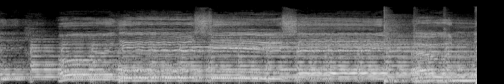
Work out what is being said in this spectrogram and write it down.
Oh, you used to say I wouldn't.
